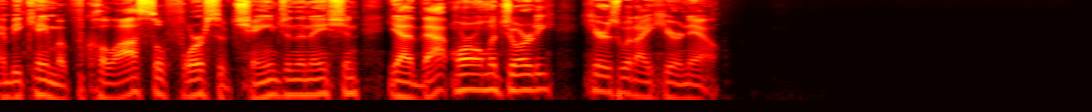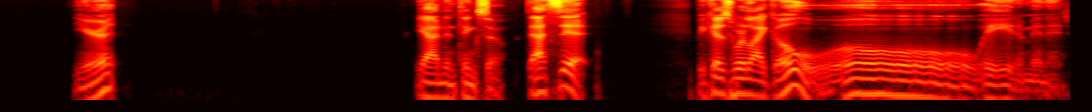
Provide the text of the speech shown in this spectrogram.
and became a colossal force of change in the nation, yeah, that moral majority, here's what I hear now. You hear it? Yeah, I didn't think so. That's it. Because we're like, oh, oh, wait a minute.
